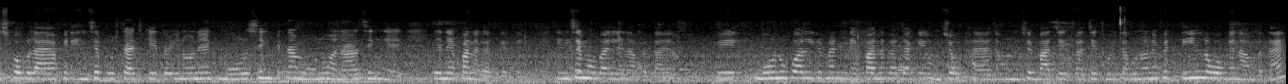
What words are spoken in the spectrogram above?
इसको बुलाया, फिर इनसे पूछताछ की तो इन्होंने एक मोर सिंह पिता मोनू अनार सिंह है, ये नेपा नगर के थे। इनसे मोबाइल लेना बताया। फिर मोनू को अल्टीमेट नेपा नगर जाके उनसे उठाया। जब उनसे बातचीत बातचीत हुई, तब उन्होंने फिर तीन लोगों के नाम बताए,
